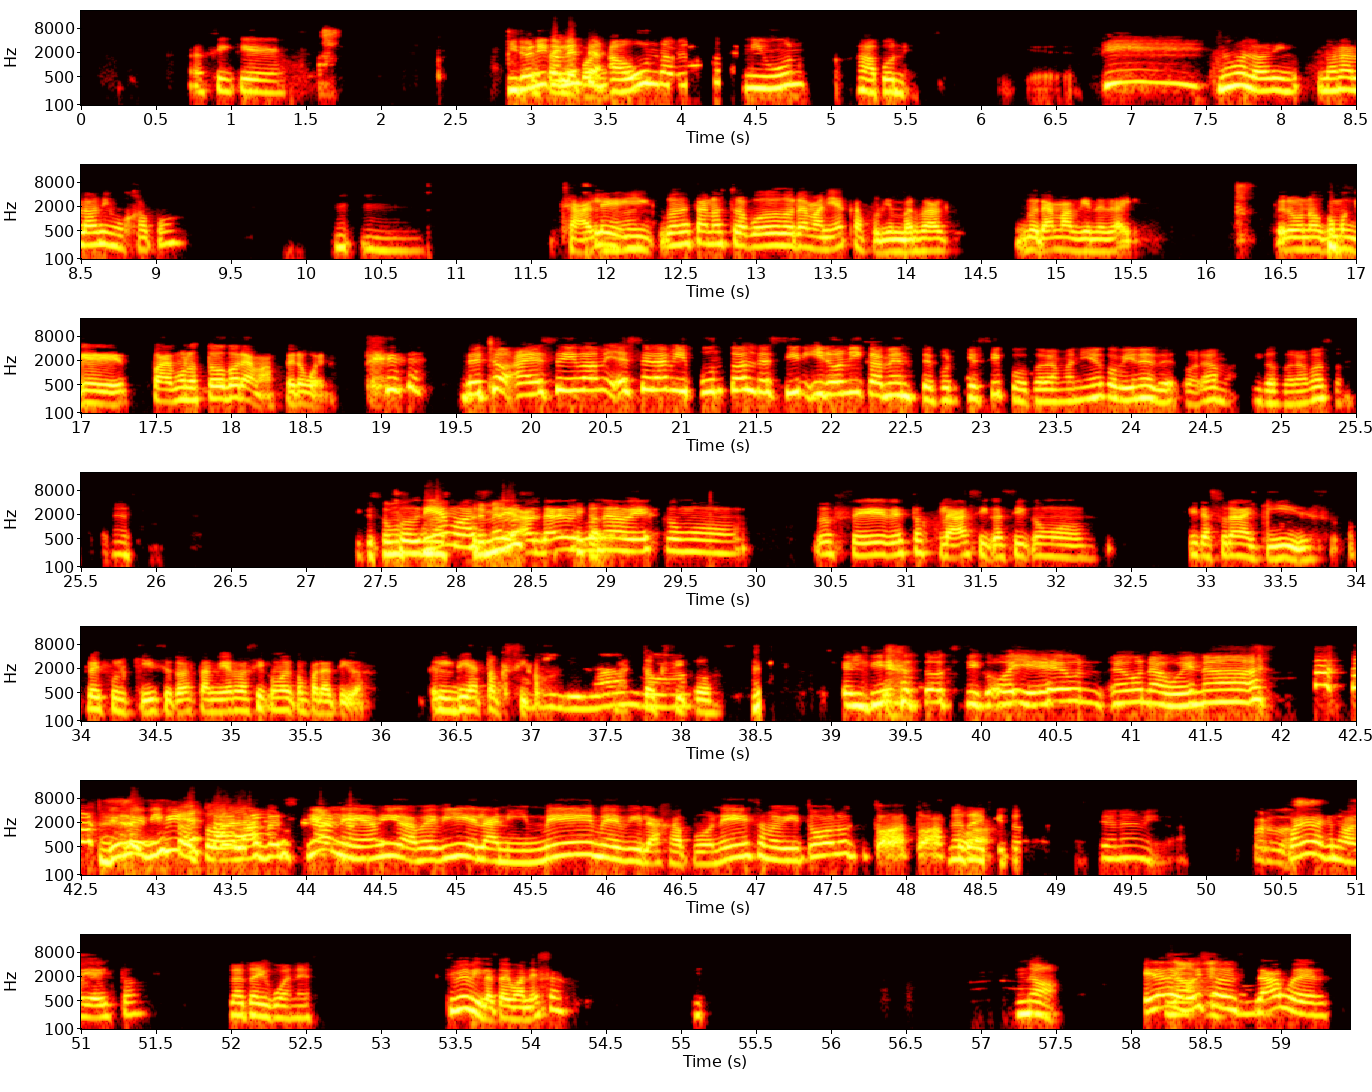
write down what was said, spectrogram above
Así que, Irónicamente, bien, aún no hablamos de ni un japonés. no, han hablado ni- no han hablado ningún Japón. Mm, mm. Chale, Ah. ¿y dónde está nuestro apodo Doramaníaca? Porque en verdad, Dorama viene de ahí. Pero uno como que, para algunos todo Dorama, pero bueno. De hecho, a ese iba mi- ese era mi punto al decir irónicamente, porque sí, pues Doramaníaco viene de Dorama, y los Doramas son japoneses. Podríamos hacer- tremendos hablar alguna vez como, no sé, de estos clásicos, así como Itasurana Kids, Playful Kids y toda esta mierda, así como de comparativa. El día tóxico, más tóxico. El día tóxico. Oye, es, un- es una buena. Yo me he visto todas las versiones, amiga. Me vi el anime, me vi la japonesa, me vi todo lo, todas, todas, No te todas. he visto la versión, amiga. ¿Cuál era la que no había visto? La taiwanesa. Sí me vi la taiwanesa. No. Era de No, Voice of es- the Flowers.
